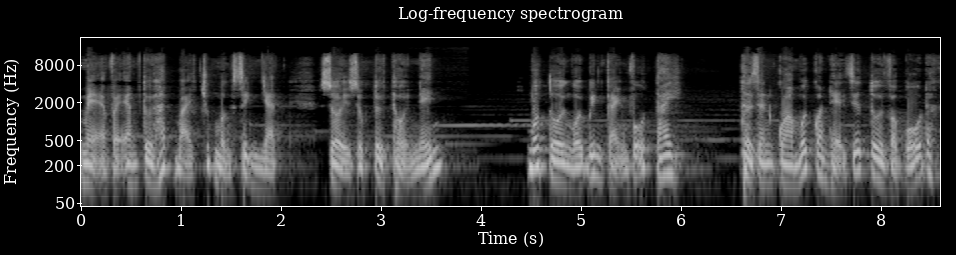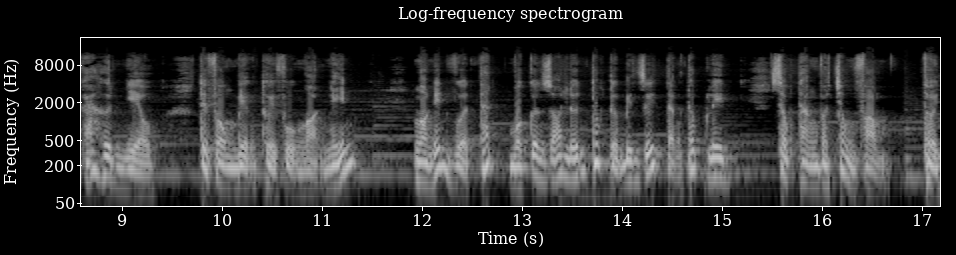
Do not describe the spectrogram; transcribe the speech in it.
Mẹ và em tôi hát bài chúc mừng sinh nhật, Rồi giúp tôi thổi nến. Bố tôi ngồi bên cạnh vỗ tay. Thời gian qua, mối quan hệ giữa tôi và bố đã khá hơn nhiều. Tôi phòng miệng thổi phụ ngọn nến. Ngọn nến vừa tắt, Một cơn gió lớn thốc từ bên dưới tầng thốc lên, Sộc thẳng vào trong phòng, Thổi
